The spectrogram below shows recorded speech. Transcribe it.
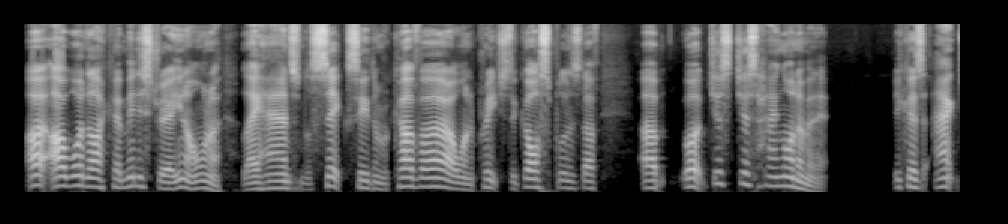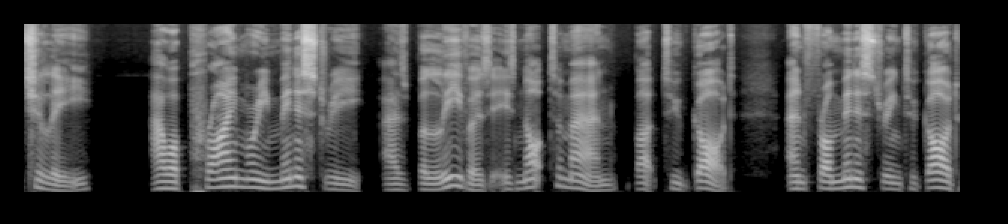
I, I want like a ministry. You know, I want to lay hands on the sick, see them recover. I want to preach the gospel and stuff. Uh, well, just, just hang on a minute. Because actually, our primary ministry as believers is not to man, but to God. And from ministering to God,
